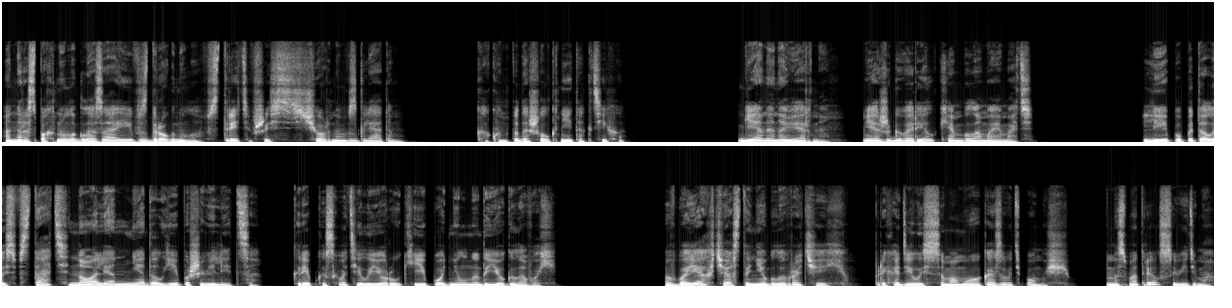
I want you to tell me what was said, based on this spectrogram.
Она распахнула глаза и вздрогнула, встретившись с черным взглядом. Как он подошел к ней так тихо? Гены, наверное. Я же говорил, кем была моя мать. Ли попыталась встать, но Ален не дал ей пошевелиться. Крепко схватил ее руки и поднял над ее головой. В боях часто не было врачей. Приходилось самому оказывать помощь. Насмотрелся, видимо.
